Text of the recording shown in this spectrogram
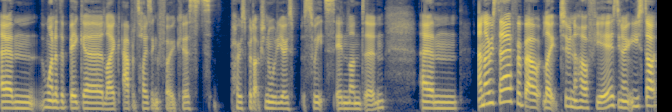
um, one of the bigger, like advertising focused post production audio suites in London. Um, and I was there for about like two and a half years. You know, you start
